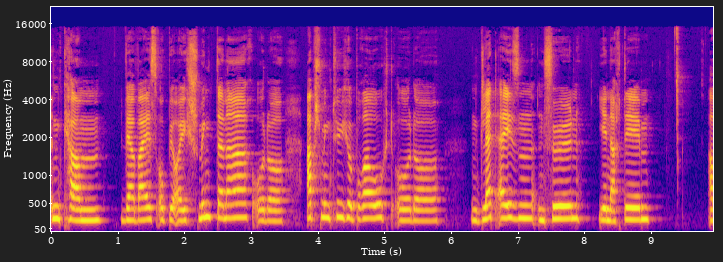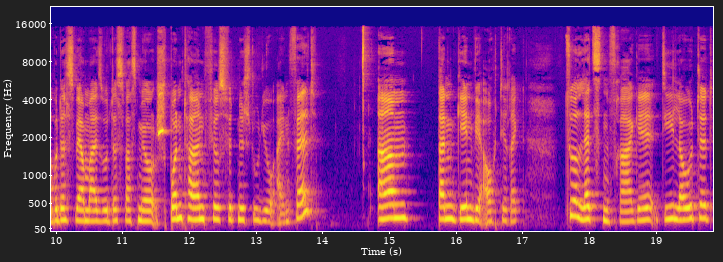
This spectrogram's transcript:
ein Kamm. Wer weiß, ob ihr euch schminkt danach oder Abschminktücher braucht oder ein Glätteisen, ein Föhn, je nachdem. Aber das wäre mal so das, was mir spontan fürs Fitnessstudio einfällt. Ähm, dann gehen wir auch direkt zur letzten Frage, die lautet,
